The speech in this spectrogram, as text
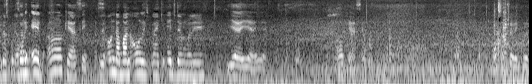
You just put the, So under, the head, oh, okay, I see. I see. the underband always like you edge them with the. Yeah, yeah, yeah. Okay, I see. That's actually good.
